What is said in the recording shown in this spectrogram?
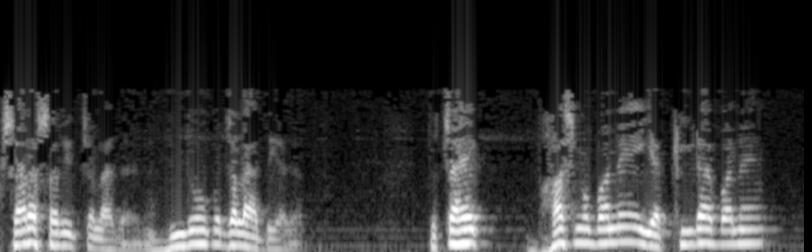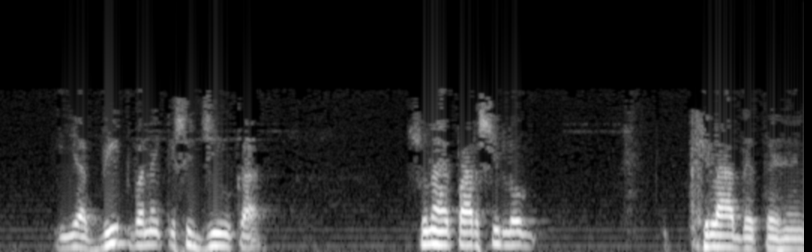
सारा शरीर चला जाएगा। हिंदुओं को जला दिया जाता तो चाहे भस्म बने या कीड़ा बने या बीट बने किसी जीव का, सुना है पारसी लोग खिला देते हैं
